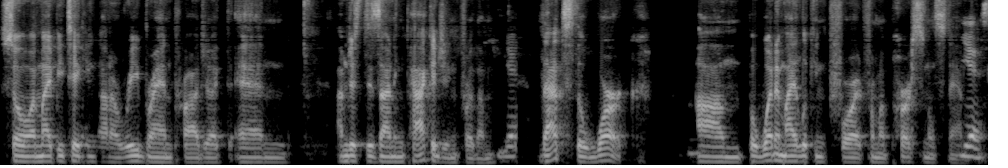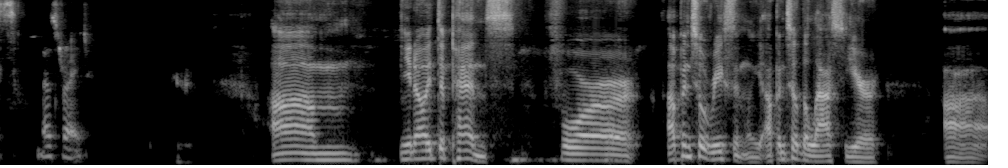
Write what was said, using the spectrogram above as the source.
So I might be taking on a rebrand project and I'm just designing packaging for them. Yeah. That's the work. Um, but what am I looking for it from a personal standpoint? Yes, that's right. Um, you know, it depends. For up until recently, up until the last year, uh,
